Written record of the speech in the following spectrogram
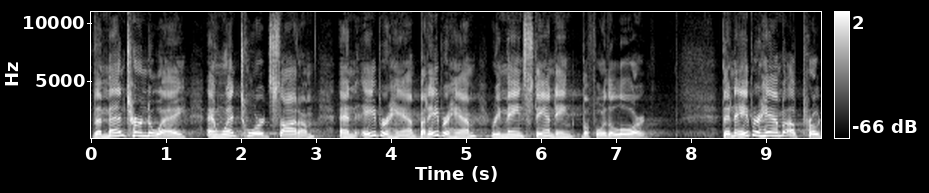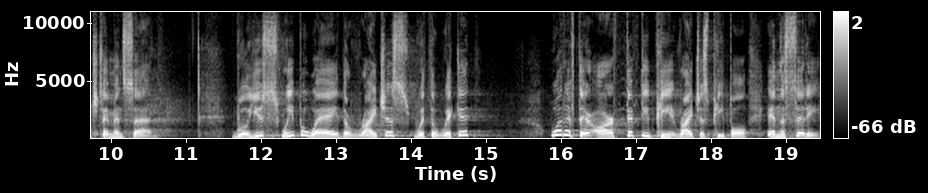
The men turned away and went toward Sodom, and Abraham, but Abraham remained standing before the Lord. Then Abraham approached him and said, Will you sweep away the righteous with the wicked? What if there are 50 righteous people in the city?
